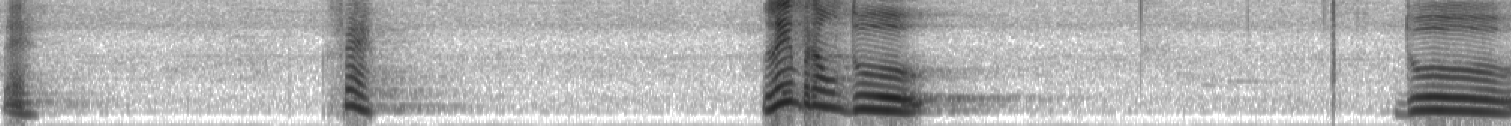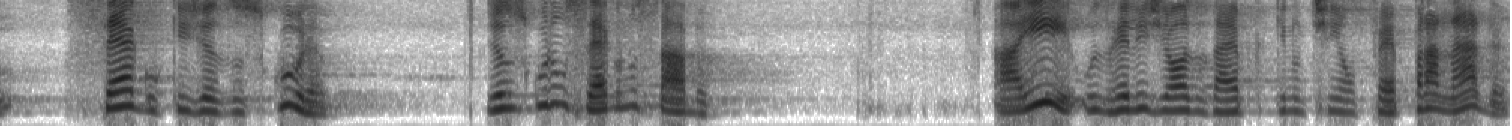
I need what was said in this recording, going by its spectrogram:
Fé. Fé. Lembram do do cego que Jesus cura. Jesus cura um cego no sábado. Aí, os religiosos da época que não tinham fé para nada,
